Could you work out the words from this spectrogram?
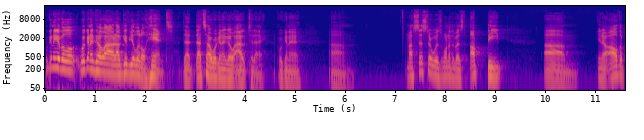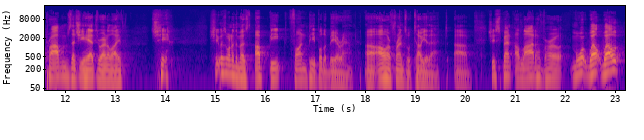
we're gonna give a little. We're gonna go out. I'll give you a little hint that that's how we're gonna go out today. We're gonna. Um, my sister was one of the most upbeat. Um, you know, all the problems that she had throughout her life. She she was one of the most upbeat, fun people to be around. Uh, all her friends will tell you that. Uh, she spent a lot of her more well well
